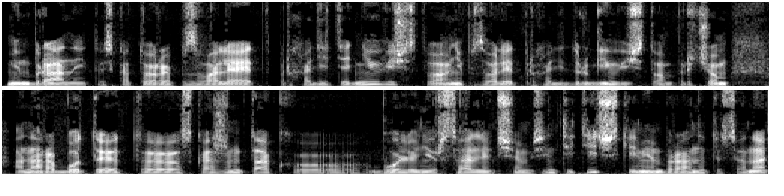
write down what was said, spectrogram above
мембраной, то есть которая позволяет проходить одним веществам, не позволяет проходить другим веществам. Причем она работает, э, скажем так, более универсально, чем синтетические мембраны, то есть она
